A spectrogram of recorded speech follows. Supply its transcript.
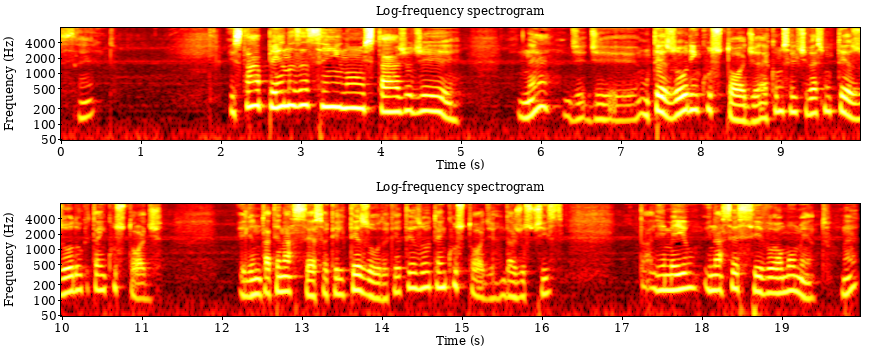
Certo? Está apenas assim num estágio de, né? De, de um tesouro em custódia. É como se ele tivesse um tesouro que está em custódia. Ele não está tendo acesso àquele tesouro. Aquele tesouro está em custódia da justiça Está ali meio inacessível ao momento, né?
